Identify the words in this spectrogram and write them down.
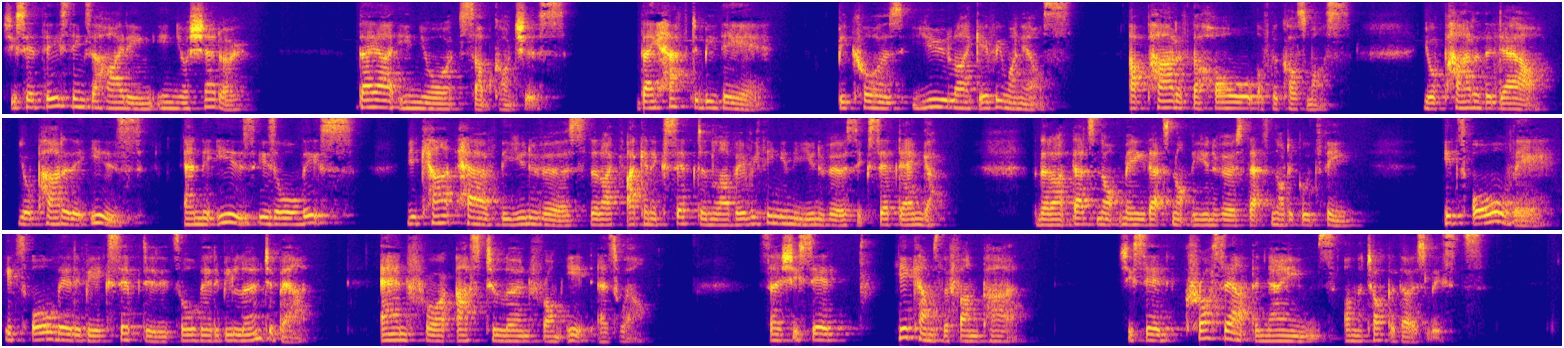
She said, These things are hiding in your shadow. They are in your subconscious. They have to be there because you, like everyone else, are part of the whole of the cosmos. You're part of the Tao. You're part of the is. And the is is all this. You can't have the universe that I, I can accept and love everything in the universe except anger. That I, that's not me, that's not the universe, that's not a good thing. It's all there. It's all there to be accepted. It's all there to be learnt about and for us to learn from it as well. So she said, Here comes the fun part. She said, Cross out the names on the top of those lists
